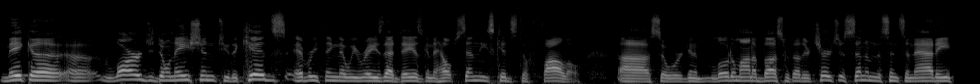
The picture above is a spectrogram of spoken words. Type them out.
Make a, a large donation to the kids. Everything that we raise that day is going to help send these kids to follow. Uh, so we're going to load them on a bus with other churches, send them to Cincinnati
